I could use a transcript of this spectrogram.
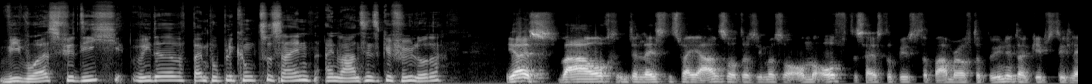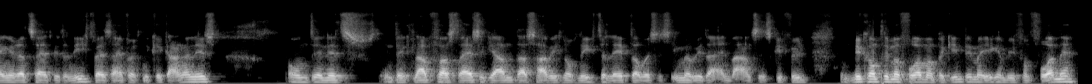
Wie war es für dich, wieder beim Publikum zu sein? Ein Wahnsinnsgefühl, oder? Ja, es war auch in den letzten zwei Jahren so, dass immer so on-off. Das heißt, du bist ein paar Mal auf der Bühne, dann gibst dich längere Zeit wieder nicht, weil es einfach nicht gegangen ist. Und in, jetzt, in den knapp fast 30 Jahren, das habe ich noch nicht erlebt, aber es ist immer wieder ein Wahnsinnsgefühl. Und mir kommt immer vor, man beginnt immer irgendwie von vorne.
